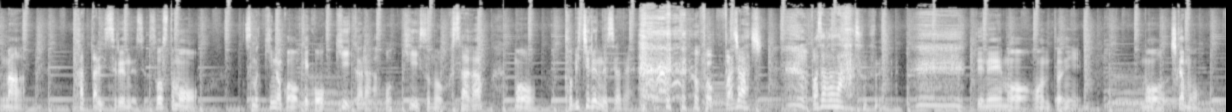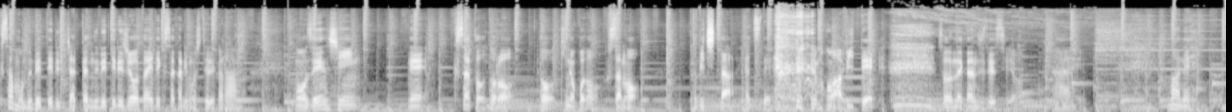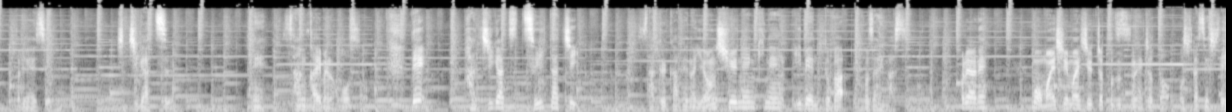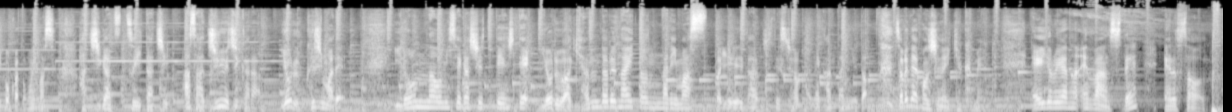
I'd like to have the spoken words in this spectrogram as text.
うまあ刈ったりするんですよ。そうするともうそのキノコ結構大きいから大きいその草がもう飛び散るんですよね。もうバチバチバサバサ でねもう本当にもうしかも草も濡れてる若干濡れてる状態で草刈りもしてるからもう全身ね草と泥とキノコの房の飛び散ったやつで もう浴びてそんな感じですよ。はい。まあねとりあえず7月ね3回目の放送。で8月1日サクカフェの4周年記念イベントがございます。これはねもう毎週毎週ちょっとずつねちょっとお知らせしていこうかと思います。8月1日朝10時から夜9時までいろんなお店が出店して夜はキャンドルナイトになります。という感じでしょうかね簡単に言うと。それでは今週の1曲目エイドリアナ・エヴァンスでエルソール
